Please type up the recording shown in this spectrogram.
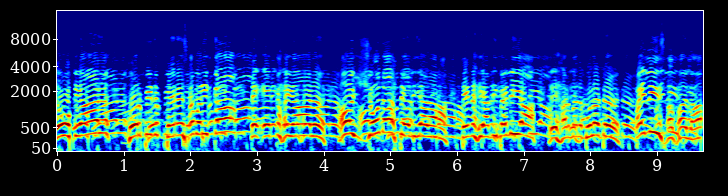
2000 ਗੁਰਪ੍ਰੀਤ ਬੈਂਸ ਅਮਰੀਕਾ ਤੇ 1000 ਆ ਯੋਧਾ ਆਸਟ੍ਰੇਲੀਆ ਵਾਲਾ 3000 ਦੀ ਪਹਿਲੀ ਆ। ਇਹ ਹਰਮਨ ਬੁਲਟ, ਪਹਿਲੀ ਸਫਲ ਆ,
